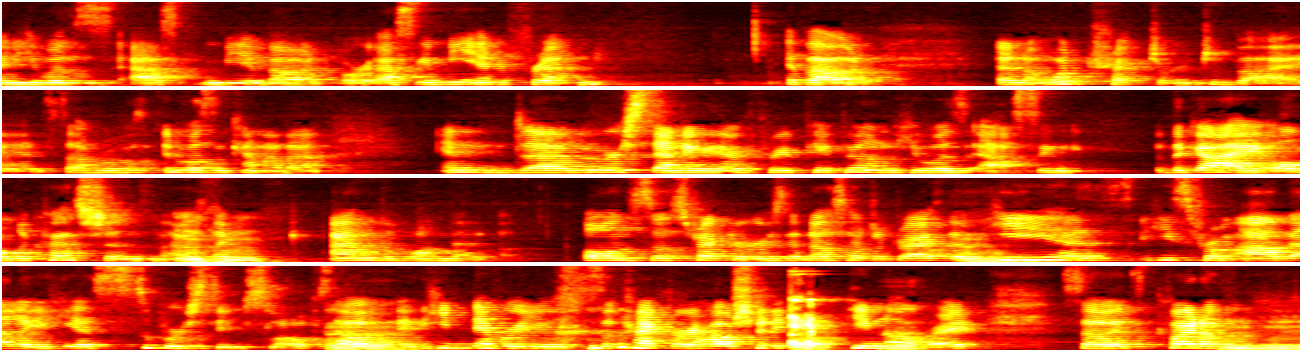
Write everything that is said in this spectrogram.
and he was asking me about, or asking me and a friend about, I don't know, what tractor to buy and stuff. It was, it was in Canada. And uh, we were standing there, three people, and he was asking the guy all the questions. And I was mm-hmm. like, I'm the one that owns those tractors and knows how to drive them. Uh-huh. He has he's from our valley. He has super steep slopes. So uh-huh. he never uses a tractor. How should he he know, yeah. right? So it's quite a. Mm-hmm.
